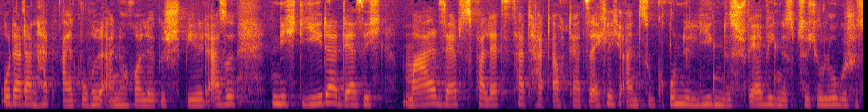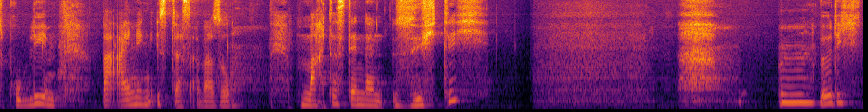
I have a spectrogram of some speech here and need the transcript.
Oder dann hat Alkohol eine Rolle gespielt. Also nicht jeder, der sich mal selbst verletzt hat, hat auch tatsächlich ein zugrunde liegendes, schwerwiegendes psychologisches Problem. Bei einigen ist das aber so. Macht das denn dann süchtig? Würde ich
